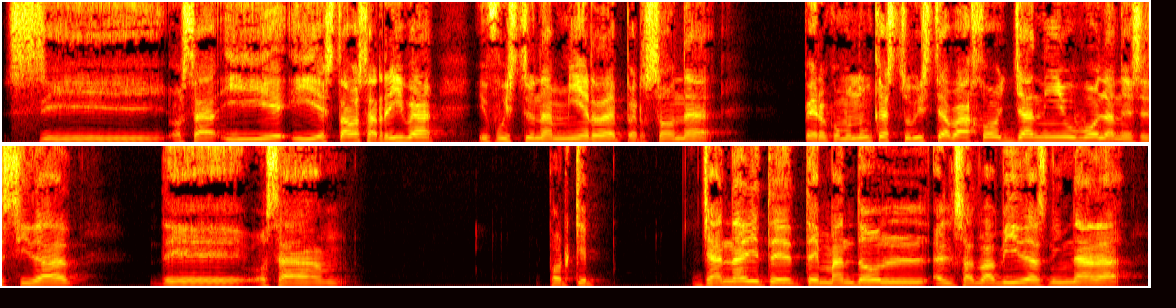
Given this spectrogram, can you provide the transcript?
si, o sea, y, estabas arriba y fuiste una mierda de persona pero como nunca estuviste abajo, ya ni hubo la necesidad de, o sea, porque ya nadie te, mandó el, salvavidas ni nada,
